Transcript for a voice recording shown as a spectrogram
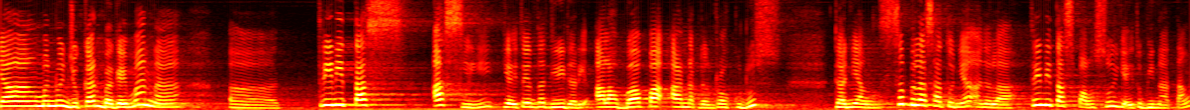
yang menunjukkan bagaimana uh, Trinitas asli yaitu yang terdiri dari Allah Bapa, Anak dan Roh Kudus dan yang sebelah satunya adalah Trinitas palsu yaitu binatang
